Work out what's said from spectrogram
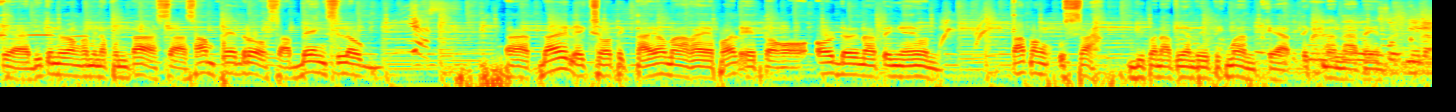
Kaya dito na lang kami napunta sa San Pedro sa Bengslog. At dahil exotic tayo mga kaepal, ito ang order natin ngayon. Tapang usa. Hindi pa natin yan titikman, kaya tikman natin. Soap nila.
